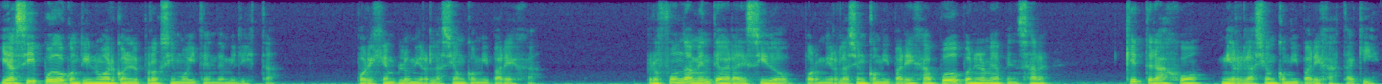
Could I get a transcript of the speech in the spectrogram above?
Y así puedo continuar con el próximo ítem de mi lista. Por ejemplo, mi relación con mi pareja. Profundamente agradecido por mi relación con mi pareja, puedo ponerme a pensar qué trajo mi relación con mi pareja hasta aquí,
